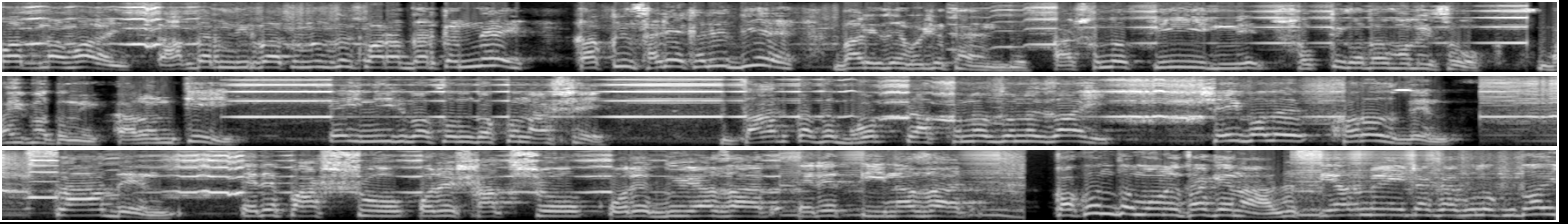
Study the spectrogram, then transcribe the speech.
বদনাম হয় আপনার নির্বাচন করার দরকার নেই, সবকিছু ছাড়িয়ে খালিয়ে দিয়ে বাড়ি যেয়ে বসে থাকেন। আসলে কি সত্যি কথা বলেছ, ভাইপো তুমি? কারণ কি, এই নির্বাচন যখন আসে, যার কাছে ভোট প্রার্থনার জন্য যাই, সেই বলে খরচ দেন, চা দেন, এরে পাঁচশো, ওরে সাতশো, ওরে দুই হাজার, এরে তিন হাজার। তখন তো মনে থাকে না যে চেয়ারম্যান এই টাকাগুলো কোথায়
